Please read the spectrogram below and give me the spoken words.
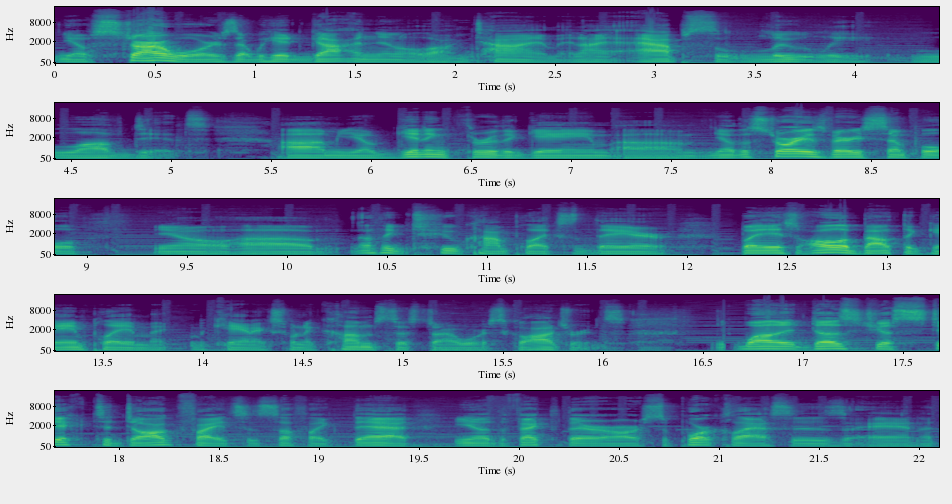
you know Star Wars that we had gotten in a long time, and I absolutely loved it. Um, you know, getting through the game, um, you know, the story is very simple. You know, um, nothing too complex there, but it's all about the gameplay me- mechanics when it comes to Star Wars Squadrons. While it does just stick to dogfights and stuff like that, you know, the fact that there are support classes and,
